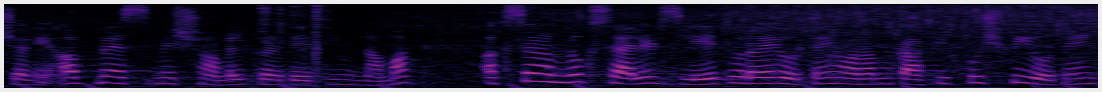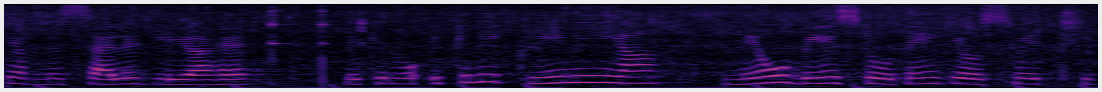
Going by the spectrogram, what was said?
चलें, अब मैं इसमें शामिल कर देती हूँ नमक। अक्सर हम लोग सैलड्स ले तो रहे होते हैं और हम काफ़ी खुश भी होते हैं कि हमने सैलड लिया है, लेकिन वो इतने क्रीमी या म्यो बेस्ड होते हैं कि उसमें ठीक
